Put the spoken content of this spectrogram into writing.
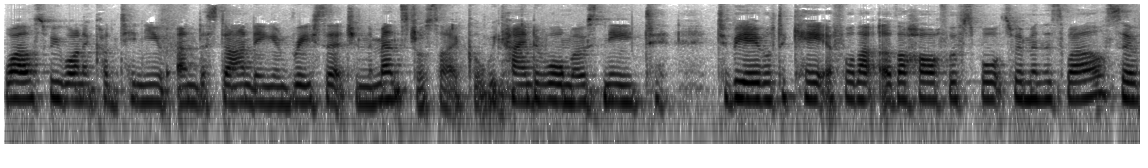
whilst we want to continue understanding and researching the menstrual cycle, we kind of almost need to, to be able to cater for that other half of sportswomen as well. So,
